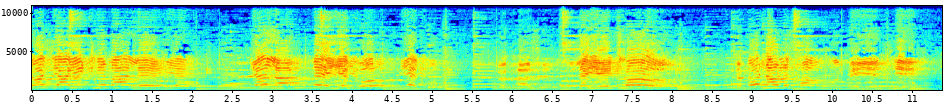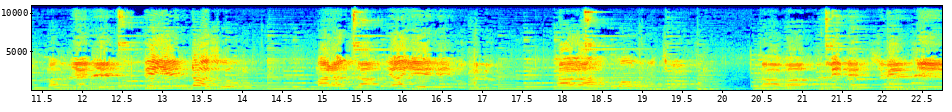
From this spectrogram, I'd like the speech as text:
မျောရှာရင်ထင်ပါလေရဲ့ပြန်လာမဲ့ရက်ကိုရက်ကိုတစ်ခါဆိုလက်ရည်ချိုးဓမောနောက်တစ်ဆောင်သိရင်ဖြင့်မောင်ပြန်ရင်သိရင်တော့ဆိုမာရန်စာများရဲ့ဥမလို့ခါလာခွန်ချိုးတာပါလိမ့်မဲ့ရွှေကြီး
